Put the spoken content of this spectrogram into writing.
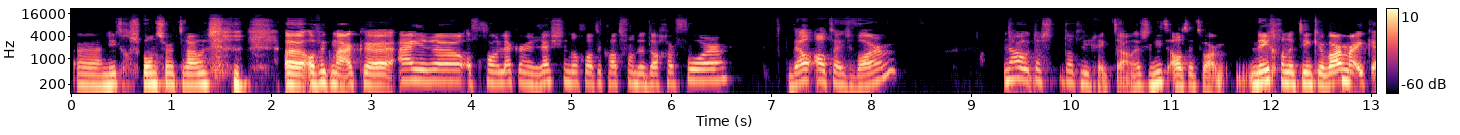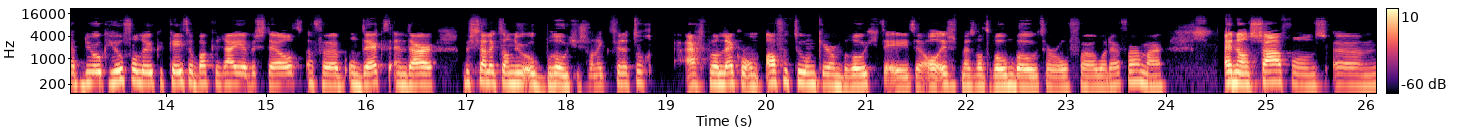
Eh, niet gesponsord trouwens. Eh, of ik maak eh, eieren of gewoon lekker een restje nog wat ik had van de dag ervoor. Wel altijd warm. Nou, dat, dat lieg ik trouwens. Niet altijd warm. 9 van de 10 keer warm. Maar ik heb nu ook heel veel leuke ketobakkerijen besteld, of eh, ontdekt. En daar bestel ik dan nu ook broodjes van. Ik vind het toch eigenlijk wel lekker om af en toe een keer een broodje te eten. Al is het met wat roomboter of eh, whatever. Maar... En dan s'avonds, ehm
